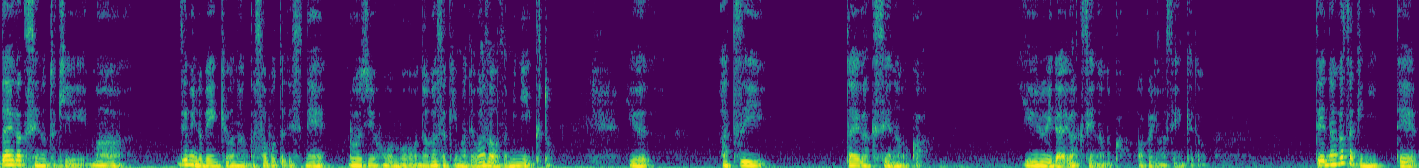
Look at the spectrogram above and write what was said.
大学生の時まあゼミの勉強なんかサボってですね老人ホームを長崎までわざわざ見に行くという熱い大学生なのか緩い大学生なのか分かりませんけど。で長崎に行って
